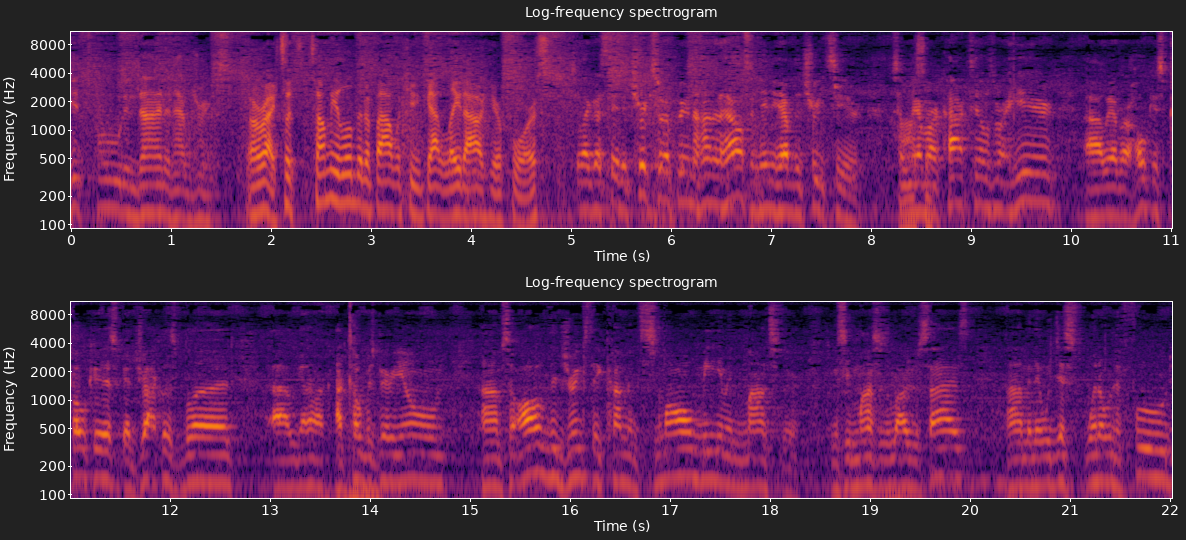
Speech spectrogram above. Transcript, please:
get food and dine and have drinks. All right, so tell me a little bit about what you got laid out here for us. So like I said, the tricks are up here in the haunted house, and then you have the treats here. So we have our cocktails right here. Uh, we have our Hocus Pocus. We got Dracula's Blood. Uh, we got our October's very own. Um, so all of the drinks they come in small, medium, and monster. You can see monster's a larger size. Um, and then we just went over the food.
